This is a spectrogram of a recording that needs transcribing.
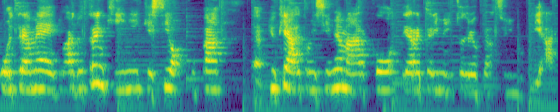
oltre a me Edoardo Tranchini, che si occupa eh, più che altro insieme a Marco del reperimento delle operazioni immobiliari.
